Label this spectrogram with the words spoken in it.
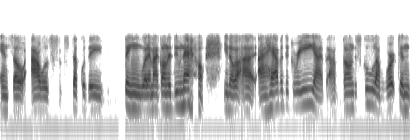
and so I was stuck with the thing. What am I going to do now? You know, I I have a degree. I've I've gone to school. I've worked in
